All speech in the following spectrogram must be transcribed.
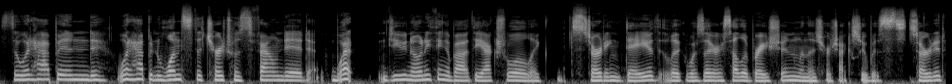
So what happened what happened once the church was founded? What do you know anything about the actual like starting day? of- Like was there a celebration when the church actually was started?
